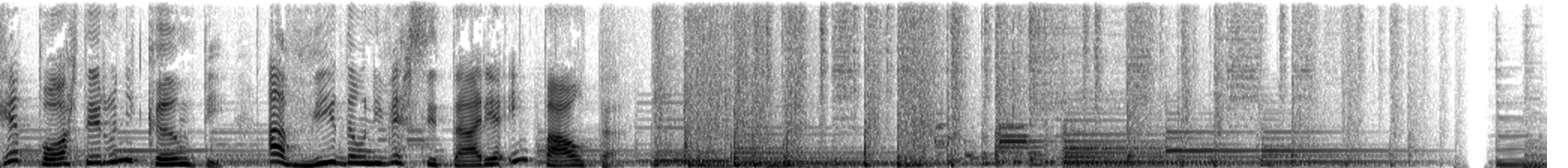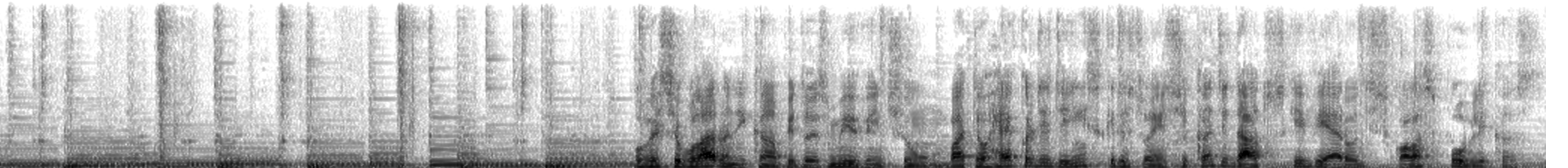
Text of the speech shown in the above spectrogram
Repórter Unicamp. A vida universitária em pauta. O vestibular Unicamp 2021 bateu recorde de inscrições de candidatos que vieram de escolas públicas.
